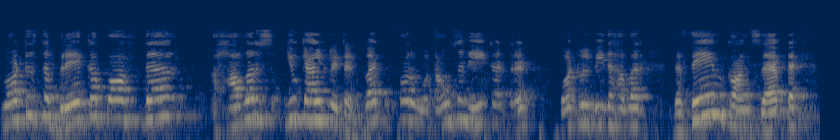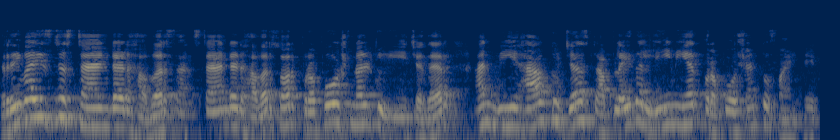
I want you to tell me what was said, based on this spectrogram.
what is the breakup of the hours you calculated? But for 1800 what will be the hour? The same concept revised standard hours and standard hours are proportional to each other and we have to just apply the linear proportion to find it.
